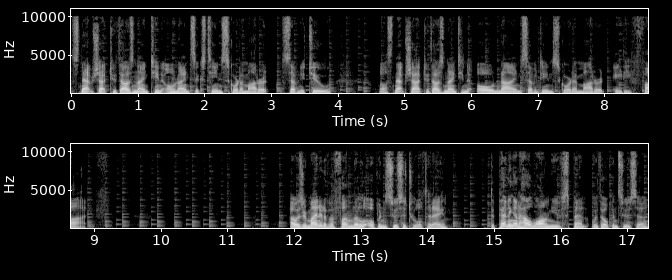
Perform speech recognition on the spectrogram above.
Snapshot 2019 0916 scored a moderate 72, while Snapshot 2019 0917 scored a moderate 85. I was reminded of a fun little OpenSUSE tool today. Depending on how long you've spent with OpenSUSE,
